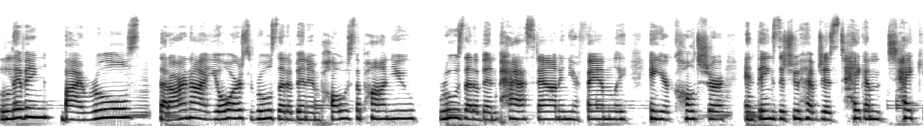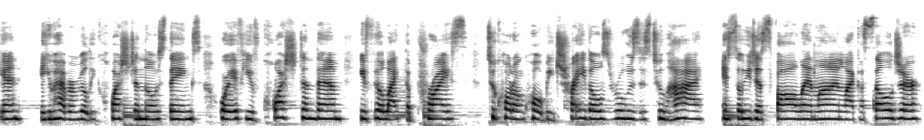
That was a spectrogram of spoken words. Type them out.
living by rules that are not yours, rules that have been imposed upon you, rules that have been passed down in your family, in your culture, and things that you have just taken, taken, you haven't really questioned those things. Or if you've questioned them, you feel like the price to quote unquote betray those rules is too high. And so you just fall in line like a soldier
